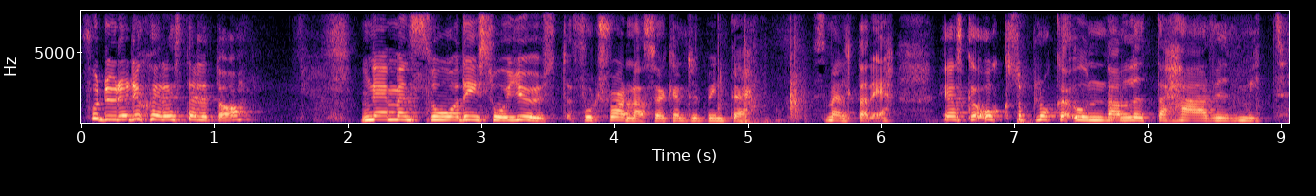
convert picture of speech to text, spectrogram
Får du redigera istället då? Nej men så, det är så ljust fortfarande så jag kan typ inte smälta det. Jag ska också plocka undan lite här vid mitt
